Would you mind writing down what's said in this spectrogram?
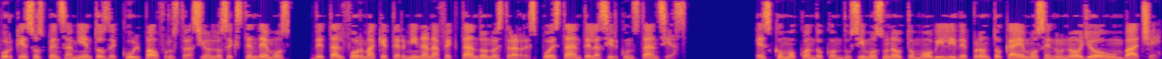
porque esos pensamientos de culpa o frustración los extendemos, de tal forma que terminan afectando nuestra respuesta ante las circunstancias. Es como cuando conducimos un automóvil y de pronto caemos en un hoyo o un bache.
